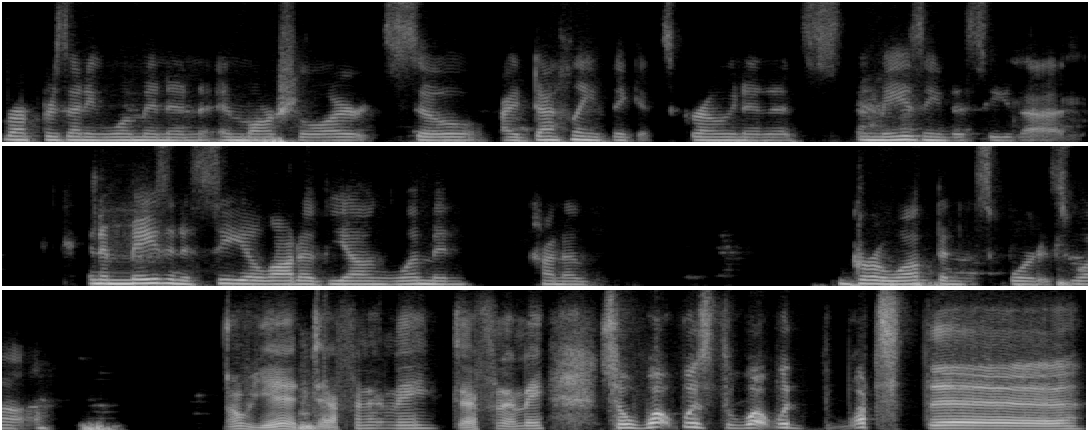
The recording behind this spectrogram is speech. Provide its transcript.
representing women in, in martial arts. So I definitely think it's growing, and it's amazing to see that, and amazing to see a lot of young women kind of grow up in the sport as well. Oh yeah, definitely, definitely. So what was the what would what's the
